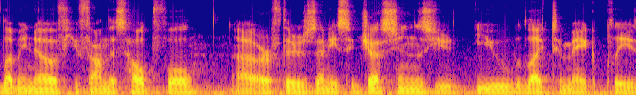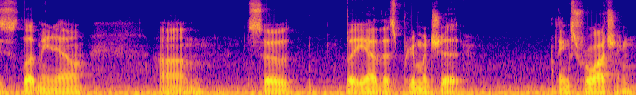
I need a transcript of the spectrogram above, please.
let me know if you found this helpful uh, or if there's any suggestions you, you would like to make, please let me know. Um, so, but yeah, that's pretty much it. Thanks for watching.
